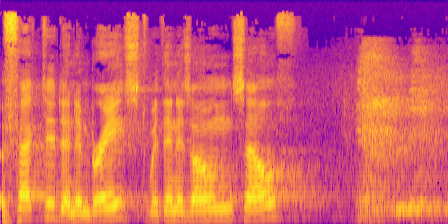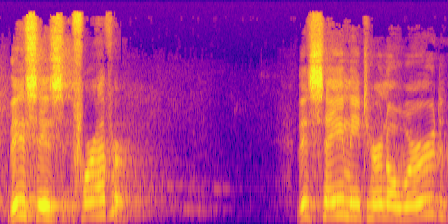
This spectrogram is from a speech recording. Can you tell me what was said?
affected and embraced within his own self. This is forever. This same eternal Word,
